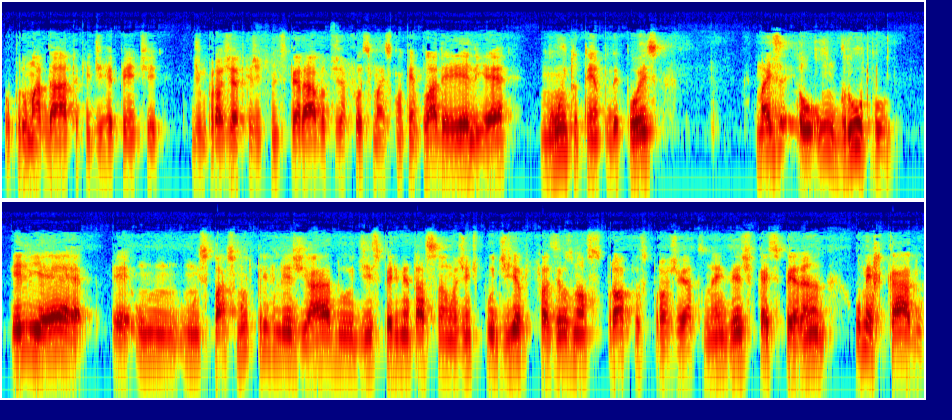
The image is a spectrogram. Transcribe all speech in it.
ou por uma data que de repente de um projeto que a gente não esperava que já fosse mais contemplado, e ele é muito tempo depois. Mas um grupo, ele é, é um, um, espaço muito privilegiado de experimentação. A gente podia fazer os nossos próprios projetos, né? em vez de ficar esperando. O mercado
